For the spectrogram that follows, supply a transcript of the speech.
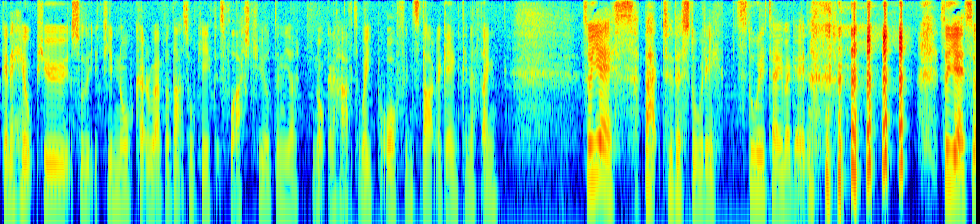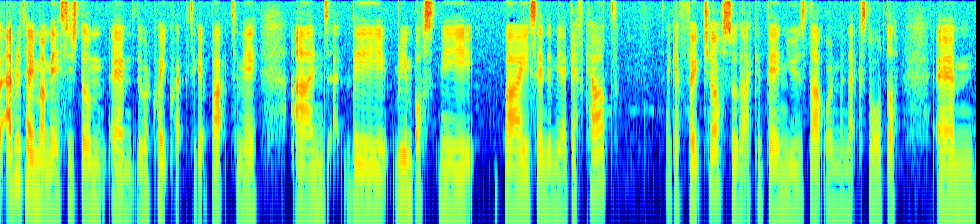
going to help you so that if you knock it or whatever, that's okay if it's flash cured and you're not going to have to wipe it off and start again kind of thing. So yes, back to the story. Story time again. so yeah, so every time I messaged them, um, they were quite quick to get back to me and they reimbursed me by sending me a gift card, a gift voucher, so that I could then use that on my next order. Um,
